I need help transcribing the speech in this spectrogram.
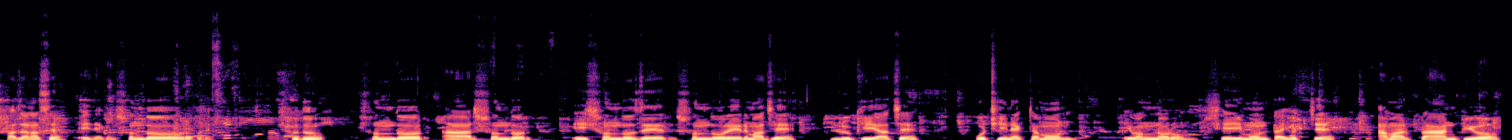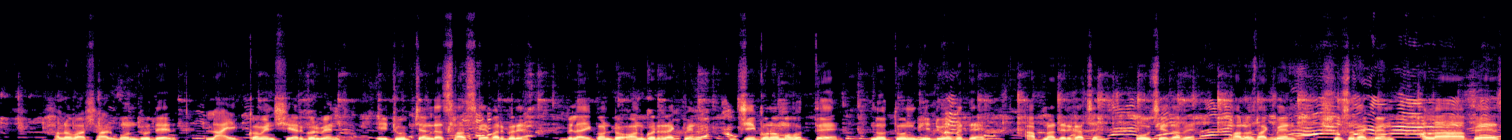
সাজানো আছে। এই দেখেন, সুন্দর করে। শুধু সুন্দর আর সুন্দর, এই সৌন্দর্যের, সুন্দরের মাঝে লুকিয়ে আছে কঠিন একটা মন এবং নরম। সেই মনটাই হচ্ছে আমার প্রাণ প্রিয় ভালোবাসার বন্ধুদের। লাইক কমেন্ট শেয়ার করবেন। ইউটিউব চ্যানেলটা সাবস্ক্রাইবার করে বেলাইকনটা অন করে রাখবেন। যে কোনো মুহূর্তে নতুন ভিডিও পেতে আপনাদের কাছে পৌঁছে যাবে। ভালো থাকবেন সুস্থ থাকবেন। আল্লাহ হাফেজ।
